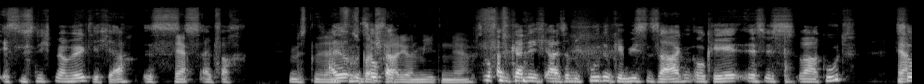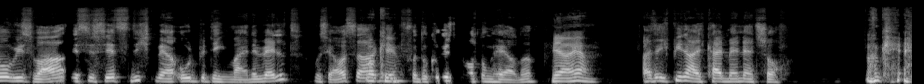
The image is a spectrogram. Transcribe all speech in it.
es ist nicht mehr möglich, ja. Es ja. ist einfach. Müssten Sie ein also Fußballstadion insofern, mieten, ja. Insofern kann ich also mit gutem Gewissen sagen, okay, es ist, war gut, ja. so wie es war. Es ist jetzt nicht mehr unbedingt meine Welt, muss ich auch sagen, okay. von der Größenordnung her. Ne? Ja, ja. Also ich bin eigentlich kein Manager. Okay.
